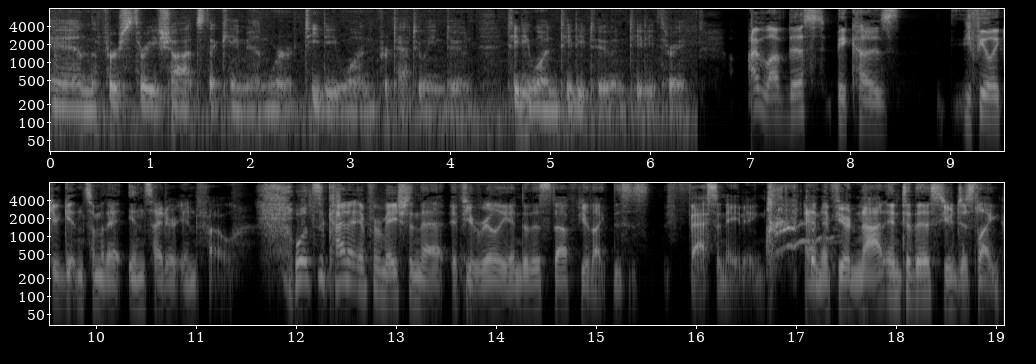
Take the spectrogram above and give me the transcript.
and the first three shots that came in were TD1 for Tatooine Dune, TD1, TD2, and TD3. I love this because you feel like you're getting some of that insider info. Well, it's the kind of information that if you're really into this stuff, you're like, this is fascinating. and if you're not into this, you're just like,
